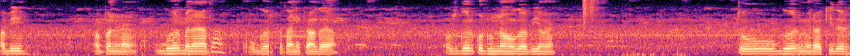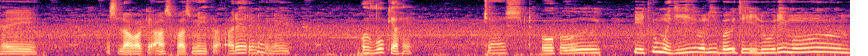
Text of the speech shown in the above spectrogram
अभी अपन ने घर बनाया था, वो घर पता नहीं कहाँ गया। उस घर को ढूंढना होगा अभी हमें। तो घर मेरा किधर है? इस लावा के आसपास में ही था। अरे अरे, नहीं नहीं। और वो क्या है? चेस्ट ओहो ये तो मज़े वाली बात है, डोरेमोन।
